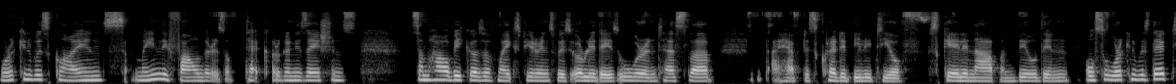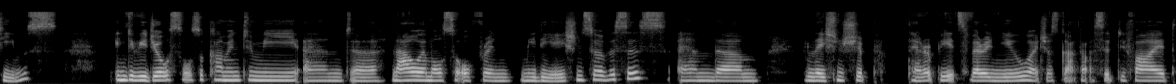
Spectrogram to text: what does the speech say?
working with clients, mainly founders of tech organizations. Somehow, because of my experience with early days Uber and Tesla, I have this credibility of scaling up and building, also working with their teams. Individuals also coming to me, and uh, now I'm also offering mediation services and um, relationship therapy. It's very new. I just got certified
